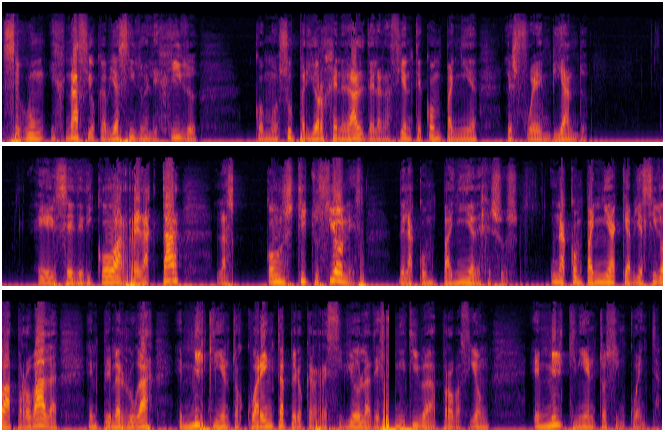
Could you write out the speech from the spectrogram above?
según Ignacio que había sido elegido como superior general de la naciente compañía les fue enviando. él se dedicó a redactar las constituciones de la Compañía de Jesús, una compañía que había sido aprobada en primer lugar en 1540, pero que recibió la definitiva aprobación en 1550.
